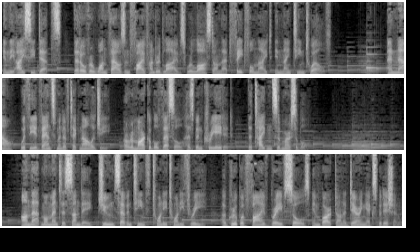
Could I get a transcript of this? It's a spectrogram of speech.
in the icy depths, that over 1,500 lives were lost on that fateful night in 1912. And now, with the advancement of technology, a remarkable vessel has been created, the Titan submersible. On that momentous Sunday, June 17, 2023, a group of five brave souls embarked on a daring expedition.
